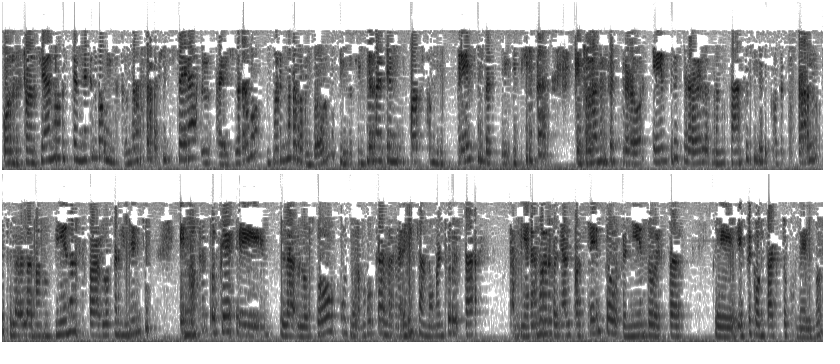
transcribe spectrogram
con nuestro anciano es tenerlo mientras fácil sea aislado, no es un abandono, sino simplemente en un paso significa que solamente el cuidador entre, se lave las manos antes y después de tocarlo, que se lave las manos bien al preparar los alimentos, que no se toque eh, la, los ojos, la boca, la nariz al momento de estar cambiando pañal al paciente o teniendo estas, eh, este contacto con él, ¿no?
